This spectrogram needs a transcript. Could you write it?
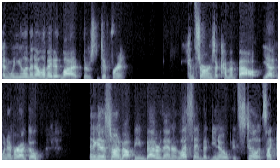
and when you live an elevated life, there's different concerns that come about. Yet whenever I go, and again, it's not about being better than or less than, but you know, it's still it's like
